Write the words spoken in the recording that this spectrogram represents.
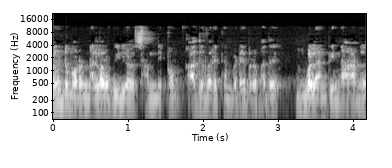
மீண்டும் ஒரு நல்ல ஒரு வீடியோ சந்திப்போம். அது வரைக்கும் விடைபெறுவது உங்கள் அன்பின் நானு.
